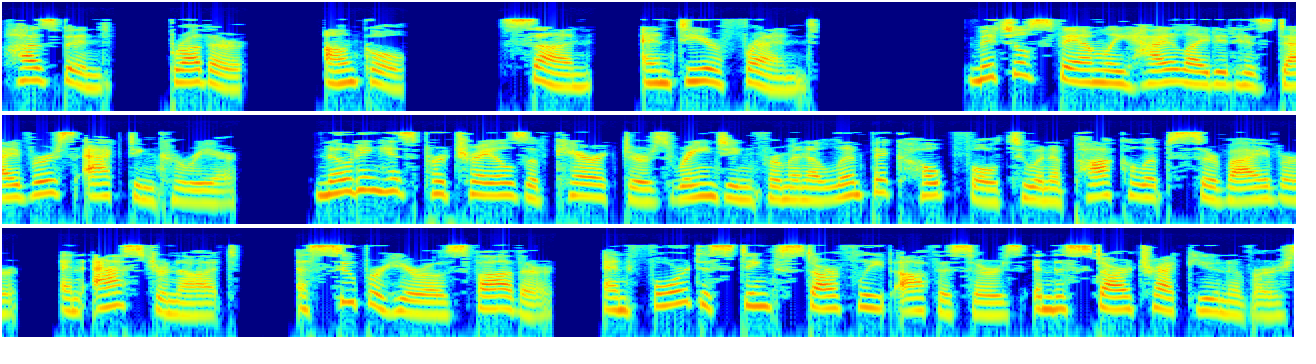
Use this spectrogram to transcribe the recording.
husband, brother, uncle, son, and dear friend. Mitchell's family highlighted his diverse acting career, noting his portrayals of characters ranging from an Olympic hopeful to an apocalypse survivor, an astronaut, a superhero's father, and four distinct Starfleet officers in the Star Trek universe.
